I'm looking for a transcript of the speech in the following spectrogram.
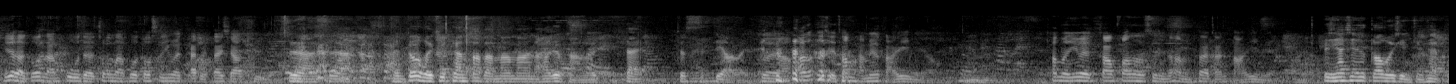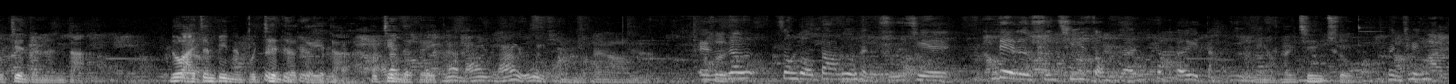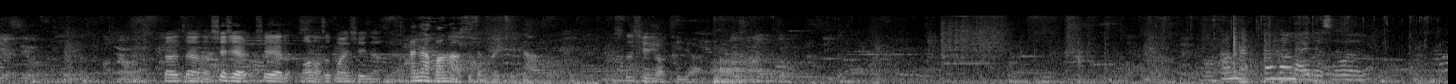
其实很多南部的中南部都是因为台北带下去的。是啊是啊，很多回去看爸爸妈妈，然后就反而带就死掉了。对啊，而而且他们还没有打疫苗。嗯。他们因为刚发生的事情，他们不太敢打疫苗。而且他现在是高危险群，他也不见得能打。如果癌症病人不见得可以打，不见得可以打。那马上马上有问题。对啊。哎，人家中国大陆很直接，列了十七种人不可以打疫苗。很清楚。很清楚。都是这样的，谢谢谢谢黄老师关心的。啊，那黄老师怎么会知道？之前有提啊。我刚来刚刚来的时候，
